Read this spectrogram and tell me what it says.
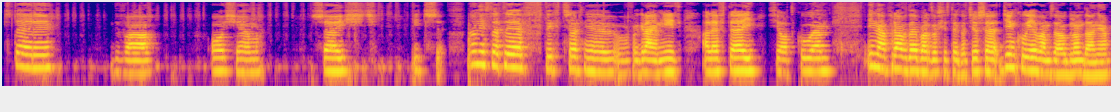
cztery, dwa, osiem, sześć i 3. No niestety w tych trzech nie wygrałem nic, ale w tej się odkułem i naprawdę bardzo się z tego cieszę. Dziękuję Wam za oglądanie.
